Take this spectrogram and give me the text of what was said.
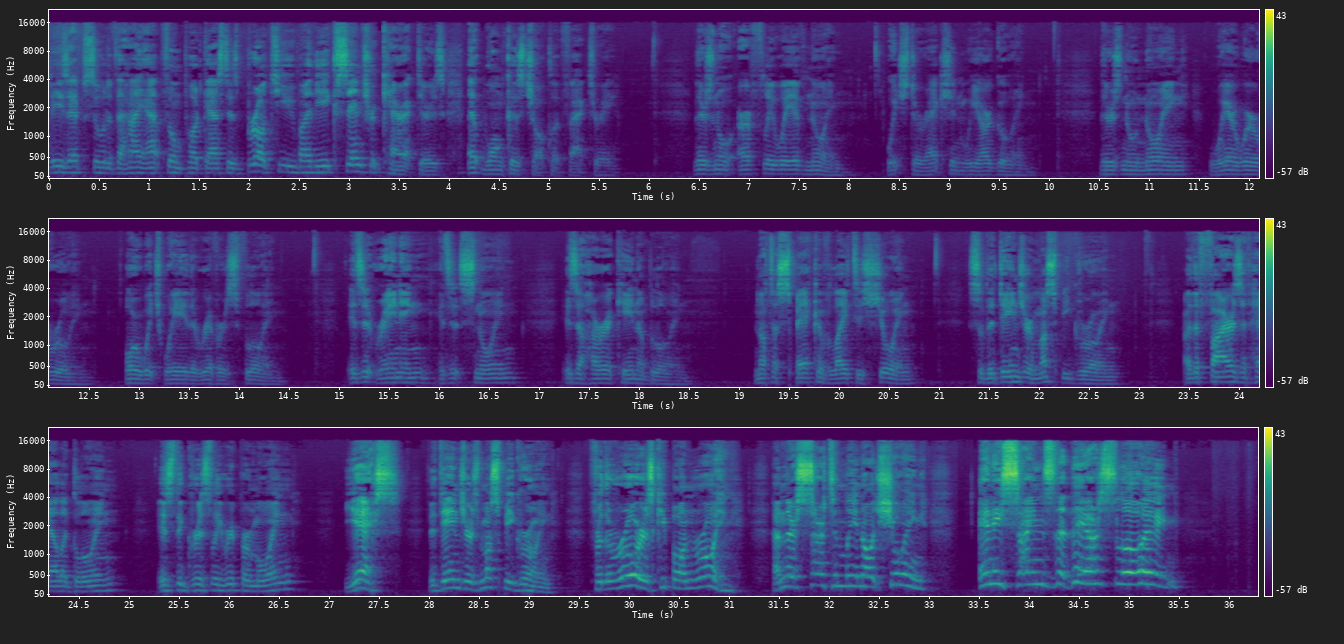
Today's episode of the Hi Hat Film Podcast is brought to you by the eccentric characters at Wonka's Chocolate Factory. There's no earthly way of knowing which direction we are going. There's no knowing where we're rowing or which way the river's flowing. Is it raining? Is it snowing? Is a hurricane a blowing? Not a speck of light is showing, so the danger must be growing. Are the fires of hell a glowing? Is the grisly reaper mowing? Yes, the dangers must be growing, for the rowers keep on rowing, and they're certainly not showing any signs that they are slowing.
